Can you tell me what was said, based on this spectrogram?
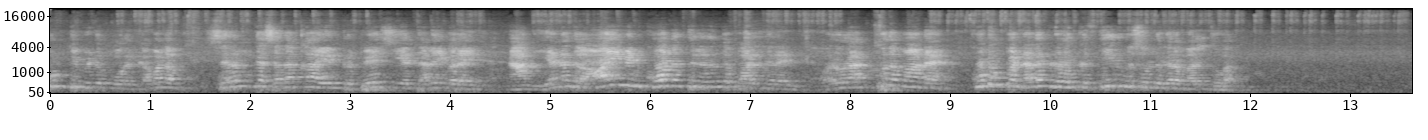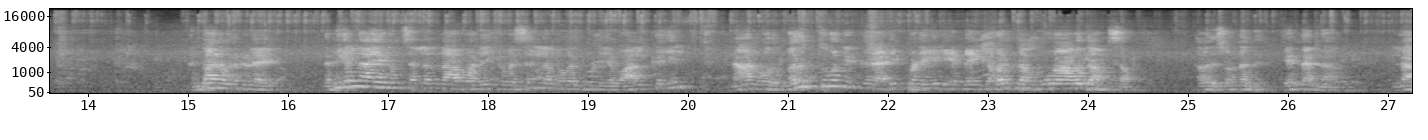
ஊட்டி விடும் ஒரு கவலம் சிறந்த சதக்கா என்று பேசிய தலைவரை நான் எனது ஆய்வின் கோணத்தில் இருந்து பார்க்கிறேன். அவர் ஒரு அற்புதமான குடும்ப நலன்களுக்கு தீர்வு சொல்லுகிற மருத்துவர். அன்பானவர்களே நபிகள் நாயகம் செல்லல்லா அலைஹி செல்லம் அவர்களுடைய வாழ்க்கையில் நான் ஒரு மருத்துவன் என்கிற அடிப்படையில் என்னை கவர்ந்த மூணாவது அம்சம். அவர் சொன்னது. என்னன்னா லா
